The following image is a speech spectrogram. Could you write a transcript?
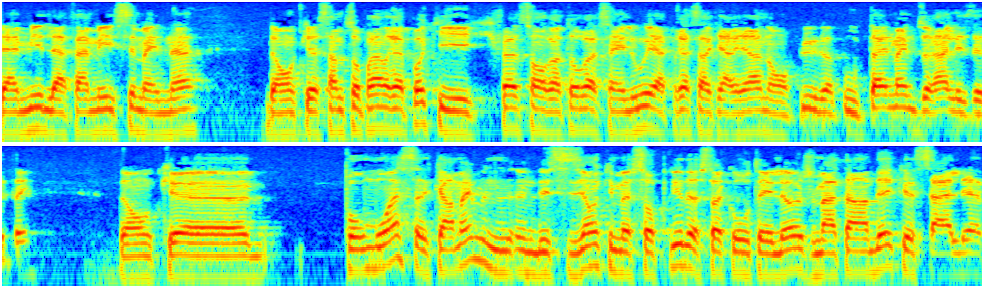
d'amis de la famille ici maintenant. Donc, euh, ça ne me surprendrait pas qu'il fasse son retour à Saint-Louis après sa carrière non plus, ou peut-être même durant les étés. Donc, euh, pour moi, c'est quand même une, décision qui m'a surpris de ce côté-là. Je m'attendais que ça allait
